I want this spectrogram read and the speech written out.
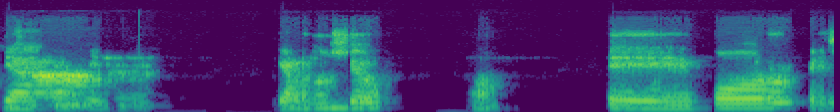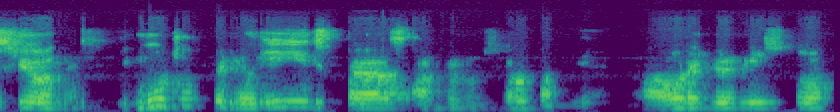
ya, eh, ya renunció ¿no? Eh, por presiones y muchos periodistas han renunciado también. Ahora yo he visto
